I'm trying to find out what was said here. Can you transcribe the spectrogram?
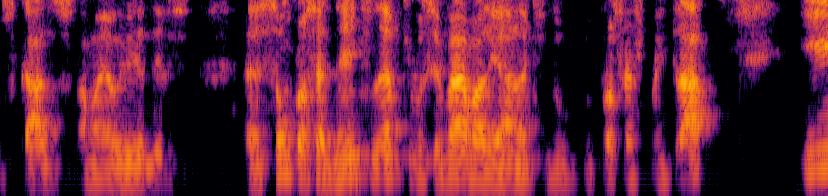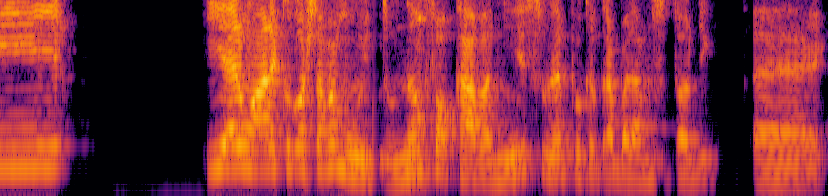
os casos, a maioria deles é, são procedentes, né? Porque você vai avaliar antes do, do processo para entrar. E, e era uma área que eu gostava muito. Não focava nisso, né? Porque eu trabalhava no escritório de, é,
